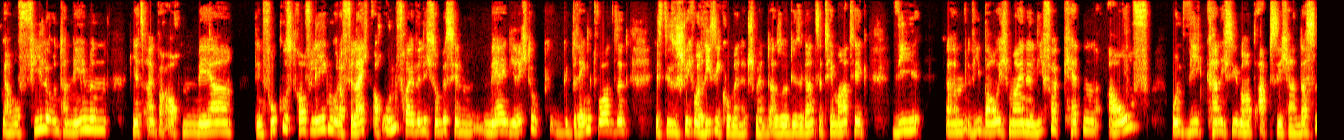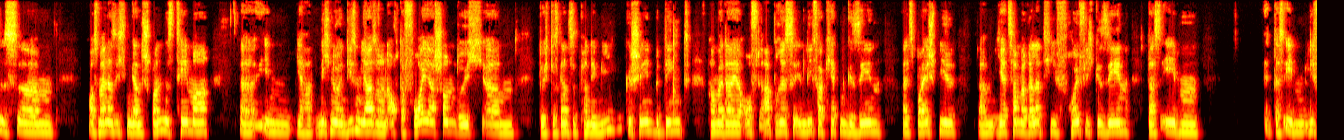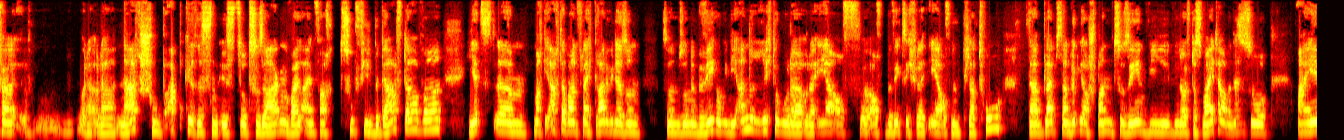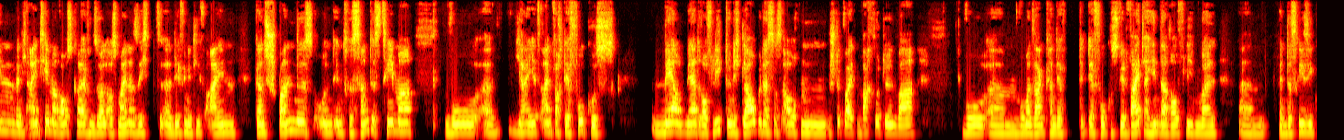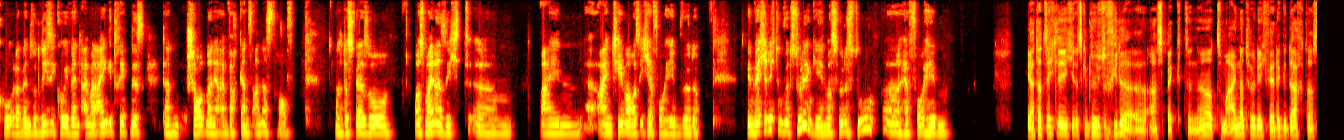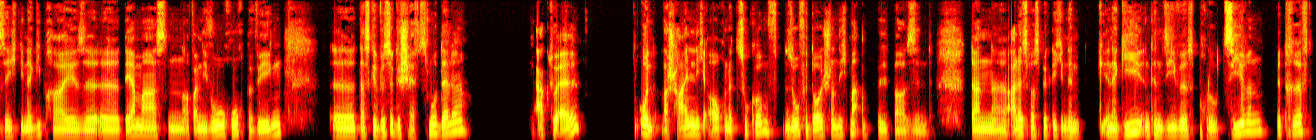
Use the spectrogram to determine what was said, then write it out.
ja, wo viele Unternehmen jetzt einfach auch mehr den Fokus drauf legen oder vielleicht auch unfreiwillig so ein bisschen mehr in die Richtung gedrängt worden sind, ist dieses Stichwort Risikomanagement. Also diese ganze Thematik, wie, ähm, wie baue ich meine Lieferketten auf und wie kann ich sie überhaupt absichern? Das ist ähm, aus meiner Sicht ein ganz spannendes Thema. Äh, in, ja, nicht nur in diesem Jahr, sondern auch davor ja schon durch, ähm, durch das ganze Pandemiegeschehen bedingt, haben wir da ja oft Abrisse in Lieferketten gesehen. Als Beispiel, ähm, jetzt haben wir relativ häufig gesehen, dass eben dass eben Liefer- oder, oder Nachschub abgerissen ist sozusagen, weil einfach zu viel Bedarf da war. Jetzt ähm, macht die Achterbahn vielleicht gerade wieder so ein so, so eine Bewegung in die andere Richtung oder, oder eher auf, auf, bewegt sich vielleicht eher auf einem Plateau. Da bleibt es dann wirklich auch spannend zu sehen, wie, wie läuft das weiter. Aber das ist so ein, wenn ich ein Thema rausgreifen soll, aus meiner Sicht äh, definitiv ein ganz spannendes und interessantes Thema, wo äh, ja jetzt einfach der Fokus mehr und mehr drauf liegt. Und ich glaube, dass es auch ein Stück weit ein Wachrütteln war, wo, ähm, wo man sagen kann, der, der Fokus wird weiterhin darauf liegen, weil ähm, wenn das Risiko oder wenn so ein Risikoevent einmal eingetreten ist, dann schaut man ja einfach ganz anders drauf. Also das wäre so aus meiner Sicht ähm, ein, ein Thema, was ich hervorheben würde. In welche Richtung würdest du denn gehen? Was würdest du äh, hervorheben? Ja, tatsächlich, es gibt natürlich so viele äh, Aspekte. Ne? Zum einen natürlich werde gedacht, dass sich die Energiepreise äh, dermaßen auf einem Niveau hoch bewegen, äh, dass gewisse Geschäftsmodelle aktuell und wahrscheinlich auch in der Zukunft so für Deutschland nicht mal abbildbar sind. Dann äh, alles, was wirklich in den energieintensives Produzieren betrifft,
